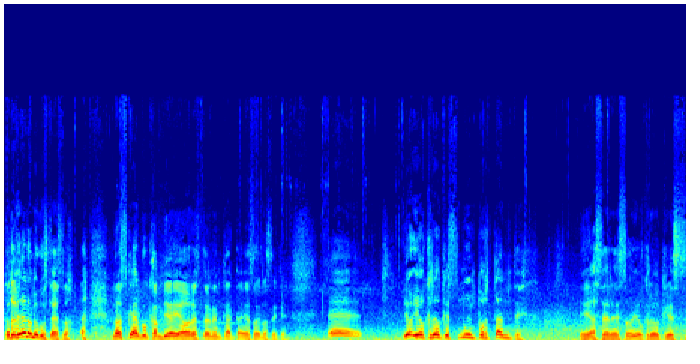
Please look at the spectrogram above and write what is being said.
todavía no me gusta eso. No es que algo cambió y ahora estoy, me encanta eso y no sé qué. Eh, yo, yo, creo que es muy importante hacer eso. Yo creo que es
